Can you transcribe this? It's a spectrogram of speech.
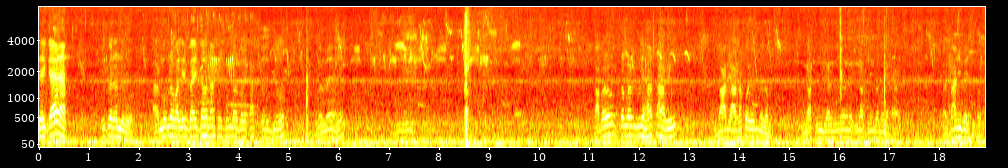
দেখা কি করে নেব? আর বাড়ি যখন আসে, সুন্দর করে কাজ করে দিব তোমার বাড়ি করে দিলাম নতুন নতুন বাড়ি পাইছি বলো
